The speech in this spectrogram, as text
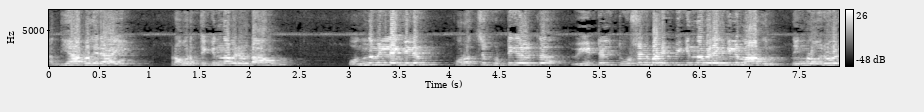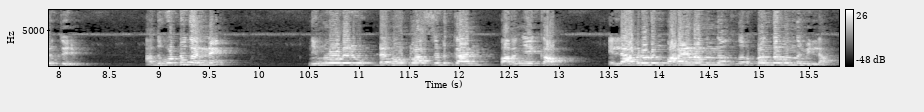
അധ്യാപകരായി പ്രവർത്തിക്കുന്നവരുണ്ടാകും ഒന്നുമില്ലെങ്കിലും കുറച്ച് കുട്ടികൾക്ക് വീട്ടിൽ ട്യൂഷൻ പഠിപ്പിക്കുന്നവരെങ്കിലും ആകും നിങ്ങൾ ഓരോരുത്തരും. അതുകൊണ്ട് തന്നെ നിങ്ങളോടൊരു ഡെമോ ക്ലാസ് എടുക്കാൻ പറഞ്ഞേക്കാം. എല്ലാവരോടും പറയണമെന്ന് നിർബന്ധമൊന്നുമില്ല.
